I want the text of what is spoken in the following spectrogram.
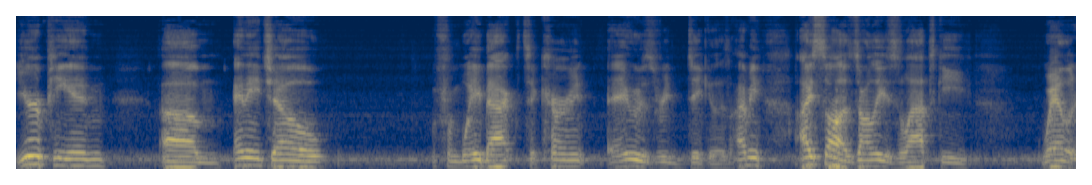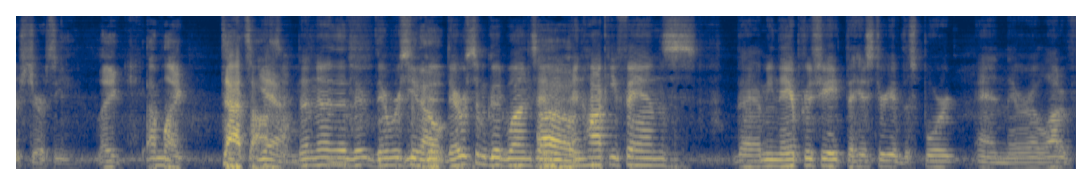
European, um, NHL, from way back to current. It was ridiculous. I mean, I saw a Zarley Zalapski Whalers jersey. Like, I'm like, that's awesome. Yeah, the, no, the, there, there were some You know- good, there were some good ones, and, Oh. and hockey fans. They, I mean, they appreciate the history of the sport, and there are a lot of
